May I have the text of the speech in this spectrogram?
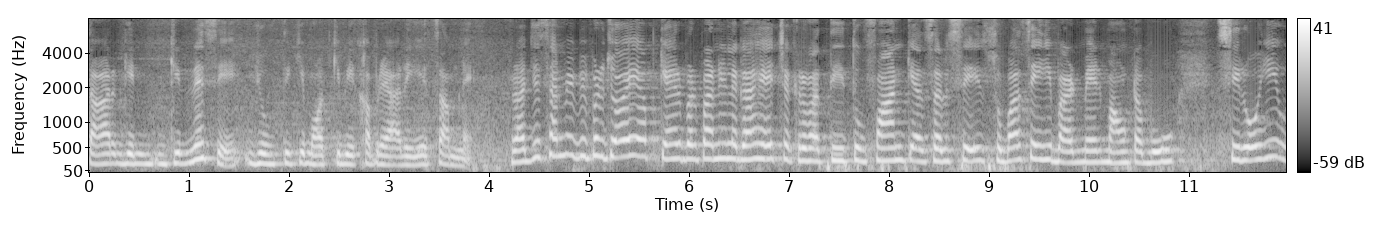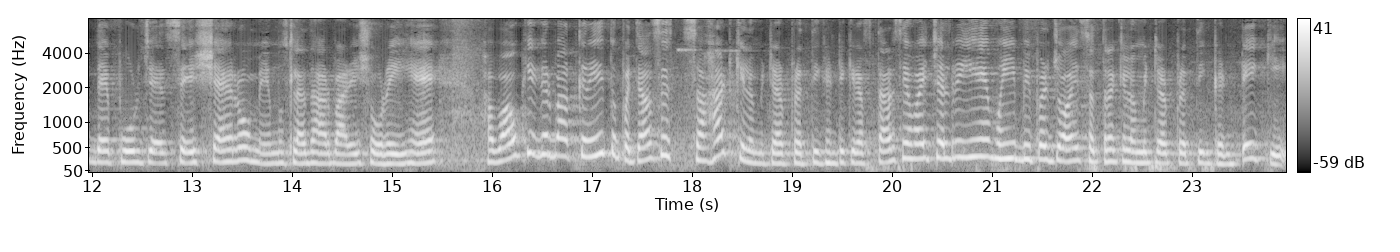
तार गिरने से युवती की मौत की भी खबरें आ रही है सामने। राजस्थान में बिपरजॉय अब कहर बरपाने लगा है। चक्रवाती तूफ़ान के असर से सुबह से ही बाड़मेर, माउंट आबू, सिरोही, उदयपुर जैसे शहरों में मूसलाधार बारिश हो रही है। हवाओं की अगर बात करें तो 50 से 60 किलोमीटर प्रति घंटे की रफ्तार से हवाएँ चल रही है। वहीं बिपरजॉय 17 किलोमीटर प्रति घंटे की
